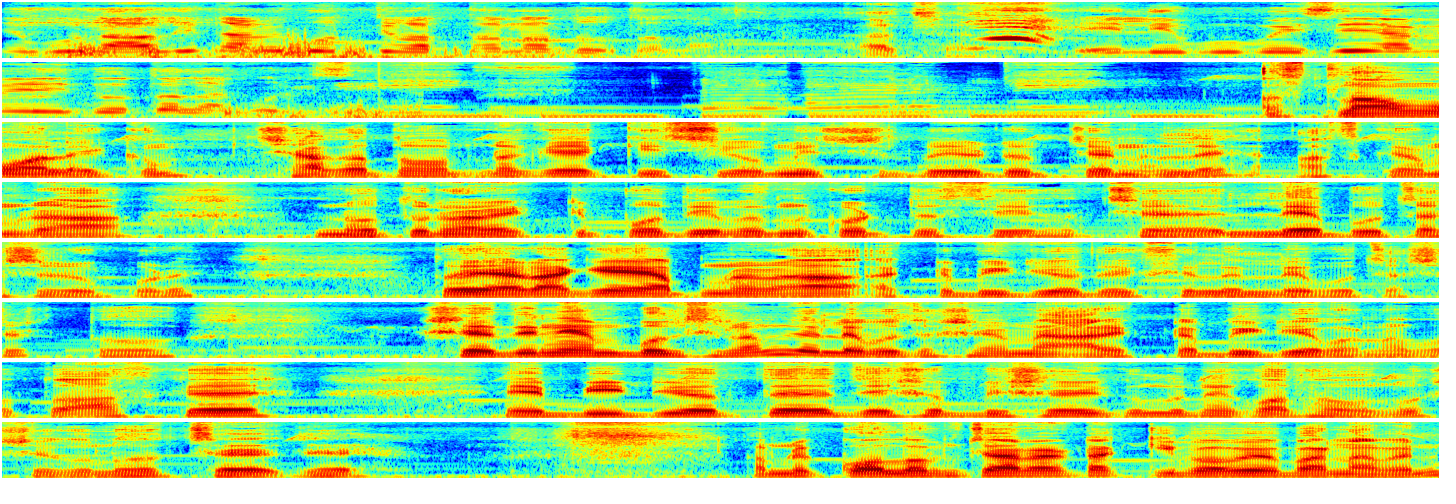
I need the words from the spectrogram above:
লেবু না হলে তো আমি করতে পারতাম না দোতলা। আচ্ছা। এই লেবু বেছে আমি দোতলা করেছি। আসসালামু আলাইকুম। স্বাগতম আপনাকে কৃষি ও মৃৎশিল্প ইউটিউব চ্যানেলে। আজকে আমরা নতুন আরেকটি প্রতিবেদন করতেছি হচ্ছে লেবু চাষের উপরে। তো এর আগে আপনারা একটা ভিডিও দেখছিলেন লেবু চাষের। তো সেদিনই আমি বলছিলাম যে লেবু চাষের আমি আরেকটা ভিডিও বানাবো। তো আজকে এই ভিডিওতে যেসব বিষয়গুলো নিয়ে কথা বলব সেগুলো হচ্ছে যে আপনি কলম চারাটা কীভাবে বানাবেন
